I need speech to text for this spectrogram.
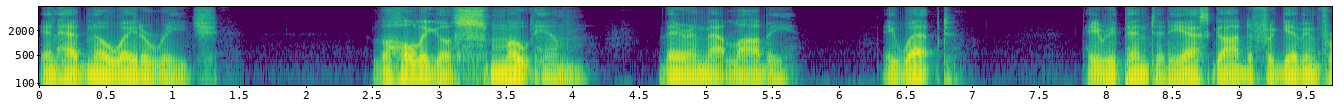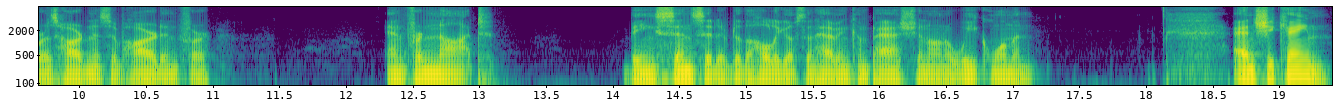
and had no way to reach the Holy Ghost smote him there in that lobby. He wept. He repented. He asked God to forgive him for his hardness of heart and for and for not being sensitive to the Holy Ghost and having compassion on a weak woman. And she came.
